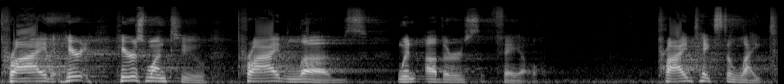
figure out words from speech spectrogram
Pride, here, here's one too. Pride loves when others fail. Pride takes delight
